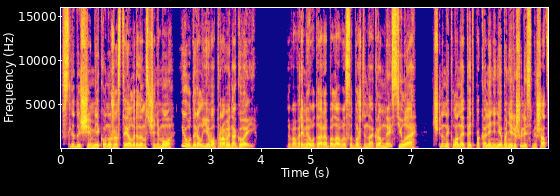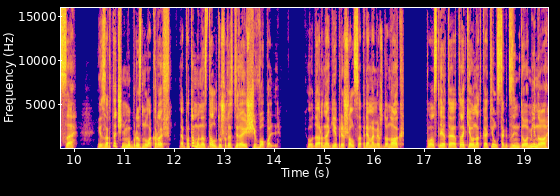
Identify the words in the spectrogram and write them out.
В следующий миг он уже стоял рядом с Ченему и ударил его правой ногой. Во время удара была высвобождена огромная сила, члены клана «Пять поколений неба» не решились вмешаться, изо рта Ченему брызнула кровь, а потом он издал душераздирающий вопль. Удар ноги пришелся прямо между ног. После этой атаки он откатился к Цзинь Доумину.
